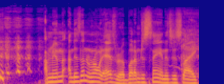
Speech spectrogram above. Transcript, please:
Ranger. I mean, I'm- there's nothing wrong with Ezra, but I'm just saying it's just like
